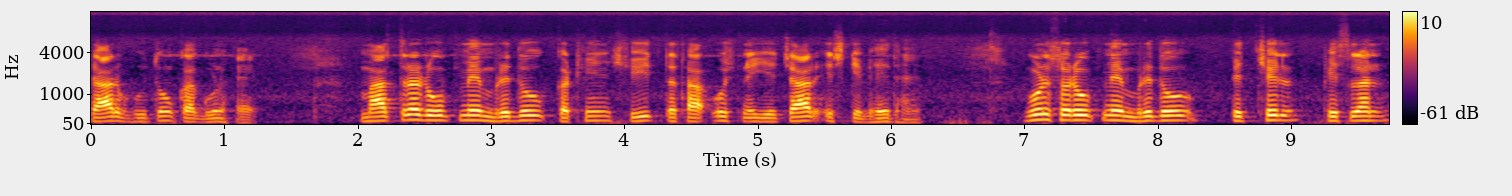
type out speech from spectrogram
चार भूतों का गुण है। मात्रा रूप में मृदु, कठिन, शीत तथा उष्ण ये चार इसके भेद हैं। गुण स्वरूप में मृदु पिछिल फिसलन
